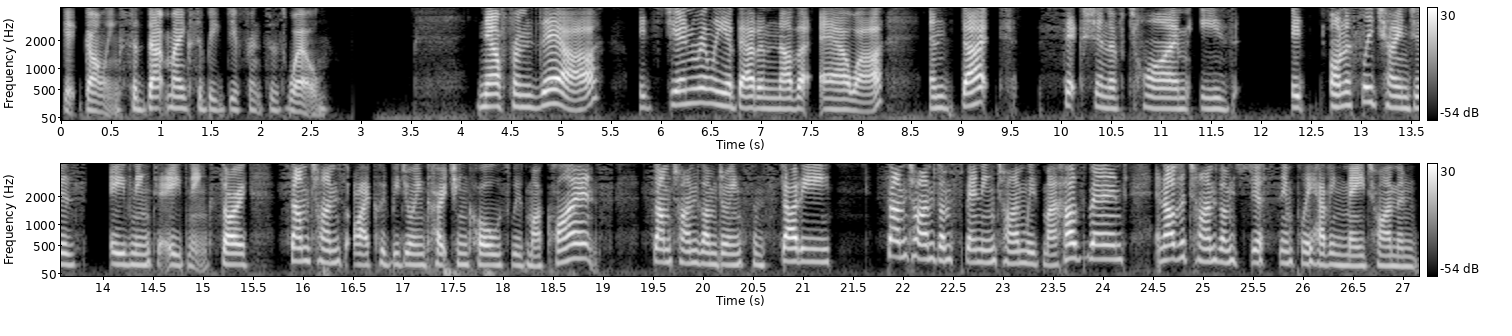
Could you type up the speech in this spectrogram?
get going. So that makes a big difference as well. Now, from there, it's generally about another hour, and that section of time is honestly changes evening to evening. So sometimes I could be doing coaching calls with my clients, sometimes I'm doing some study, sometimes I'm spending time with my husband, and other times I'm just simply having me time and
